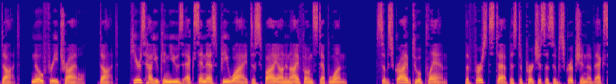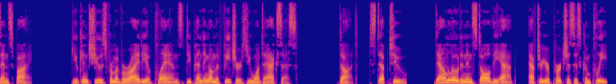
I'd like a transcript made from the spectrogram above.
Dot. No free trial. Dot. Here's how you can use XNSPY to spy on an iPhone. Step 1. Subscribe to a plan. The first step is to purchase a subscription of XN Spy. You can choose from a variety of plans depending on the features you want to access. Dot. Step 2. Download and install the app. After your purchase is complete,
